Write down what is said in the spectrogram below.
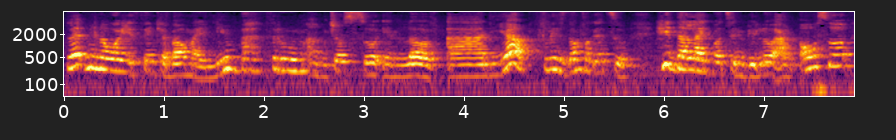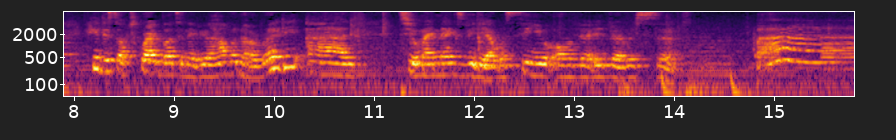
let me know what you think about my new bathroom. I'm just so in love. And yeah please don't forget to hit that like button below. And also hit the subscribe button if you haven't already. And till my next video. I will see you all very very soon. Bye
